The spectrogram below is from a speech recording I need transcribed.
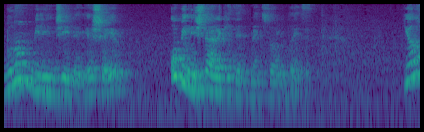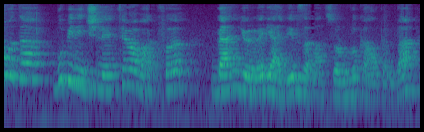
bunun bilinciyle yaşayıp o bilinçle hareket etmek zorundayız. Yalova'da bu bilinçle Tema Vakfı ben göreve geldiğim zaman sorumluluk aldığımda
